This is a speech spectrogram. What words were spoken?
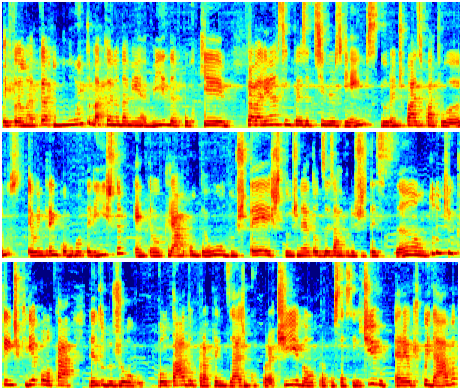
e foi uma época muito bacana da minha vida, porque trabalhei nessa empresa de serious games durante quase quatro anos. Eu entrei como roteirista, então eu criava conteúdos, textos, né, todas as árvores de decisão, tudo que o cliente queria colocar dentro do jogo, voltado para aprendizagem corporativa ou para processo seletivo, era eu que cuidava.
